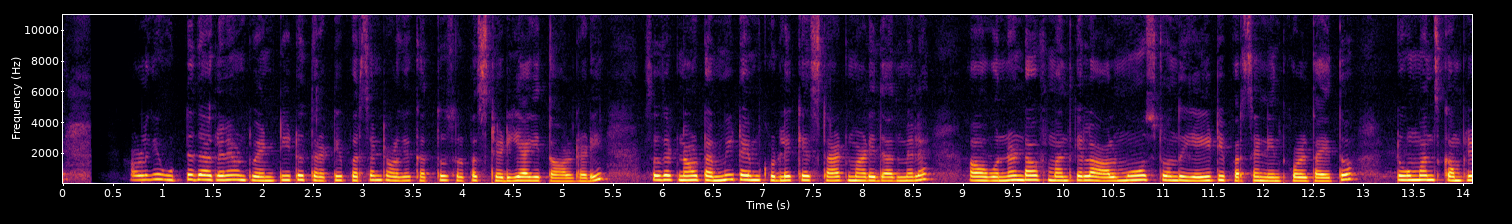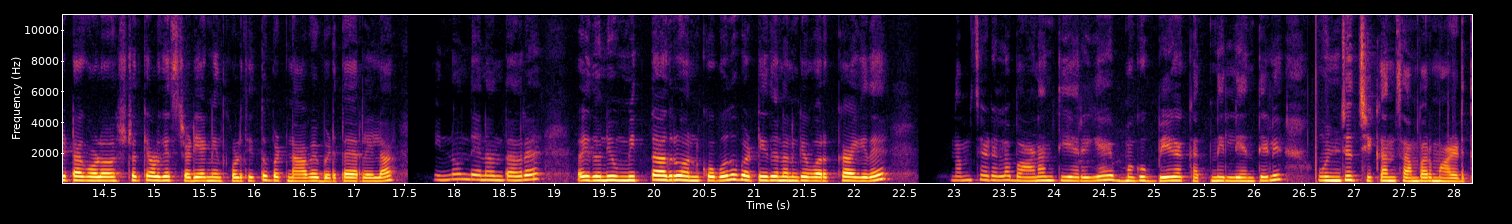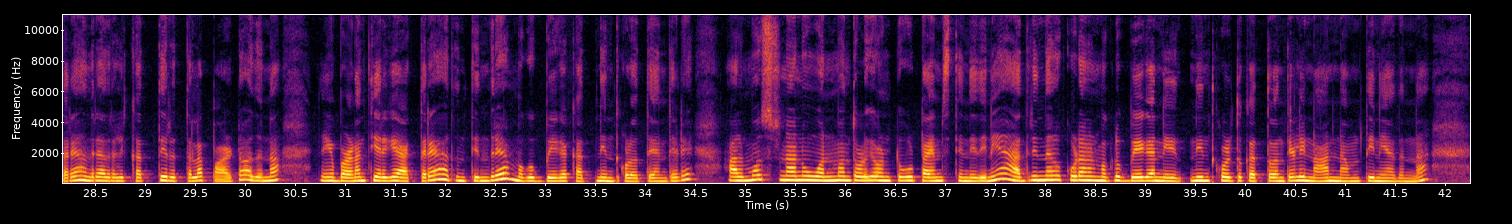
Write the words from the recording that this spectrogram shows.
ಅವಳಿಗೆ ಹುಟ್ಟಿದಾಗಲೇ ಒಂದು ಟ್ವೆಂಟಿ ಟು ತರ್ಟಿ ಪರ್ಸೆಂಟ್ ಅವಳಿಗೆ ಕತ್ತು ಸ್ವಲ್ಪ ಸ್ಟಡಿಯಾಗಿತ್ತು ಆಲ್ರೆಡಿ ಸೊ ದಟ್ ನಾವು ಟಮ್ಮಿ ಟೈಮ್ ಕೊಡಲಿಕ್ಕೆ ಸ್ಟಾರ್ಟ್ ಮಾಡಿದಾದಮೇಲೆ ಒನ್ ಆ್ಯಂಡ್ ಹಾಫ್ ಮಂತ್ಗೆಲ್ಲ ಆಲ್ಮೋಸ್ಟ್ ಒಂದು ಏಯ್ಟಿ ಪರ್ಸೆಂಟ್ ನಿಂತ್ಕೊಳ್ತಾ ಇತ್ತು. ಟೂ ಮಂತ್ಸ್ ಕಂಪ್ಲೀಟ್ ಆಗೋಳೋ ಅಷ್ಟೊತ್ತಿಗೆ ಅವಳಿಗೆ ಸ್ಟಡಿಯಾಗಿ ನಿಂತ್ಕೊಳ್ತಿತ್ತು ಬಟ್ ನಾವೇ ಬಿಡ್ತಾ ಇರಲಿಲ್ಲ. ಇನ್ನೊಂದು ಏನಂತಂದರೆ ಇದು ನೀವು ಮಿತ್ತಾದರೂ ಅನ್ಕೋಬೋದು ಬಟ್ ಇದು ನನಗೆ ವರ್ಕ್ ಆಗಿದೆ. ನಮ್ಮ ಸೈಡೆಲ್ಲ ಬಾಣಂತಿಯರಿಗೆ ಮಗುಗೆ ಬೇಗ ಕತ್ತಿನಿಲ್ಲಿ ಅಂತೇಳಿ ಹುಂಜದ ಚಿಕನ್ ಸಾಂಬಾರು ಮಾಡಿರ್ತಾರೆ ಅಂದರೆ ಅದರಲ್ಲಿ ಕತ್ತಿರುತ್ತಲ್ಲ ಪಾರ್ಟು, ಅದನ್ನು ಬಾಣಂತಿಯರಿಗೆ ಹಾಕ್ತಾರೆ. ಅದನ್ನು ತಿಂದರೆ ಮಗುಗೆ ಬೇಗ ಕತ್ತು ನಿಂತ್ಕೊಳ್ಳುತ್ತೆ ಅಂತೇಳಿ. ಆಲ್ಮೋಸ್ಟ್ ನಾನು ಒನ್ ಮಂತ್ ಒಳಗೆ ಒಂದು ಟೂ ಟೈಮ್ಸ್ ತಿಂದಿದ್ದೀನಿ. ಅದರಿಂದನೂ ಕೂಡ ನನ್ನ ಮಗಳು ಬೇಗ ನಿಂತ್ಕೊಳ್ತು ಕತ್ತು ಅಂತೇಳಿ ನಾನು ನಂಬ್ತೀನಿ ಅದನ್ನು.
